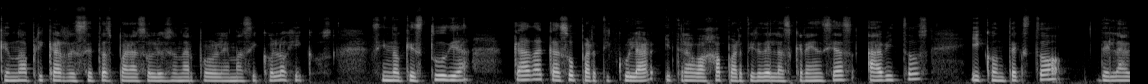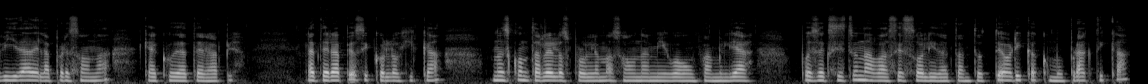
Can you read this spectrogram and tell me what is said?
que no aplica recetas para solucionar problemas psicológicos, sino que estudia cada caso particular y trabaja a partir de las creencias, hábitos y contexto de la vida de la persona que acude a terapia. La terapia psicológica no es contarle los problemas a un amigo o a un familiar, pues existe una base sólida, tanto teórica como práctica,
